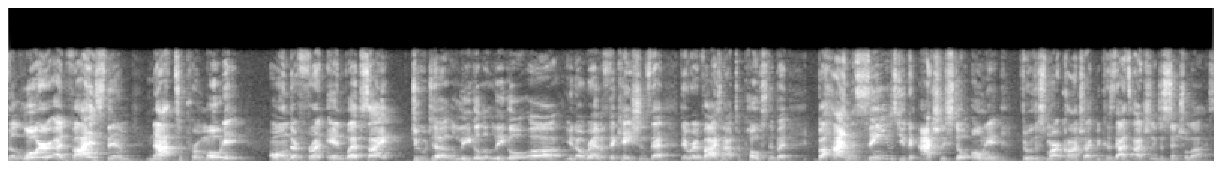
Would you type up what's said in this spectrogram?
The lawyer advised them not to promote it on their front end website due to legal legal uh, you know ramifications that they were advised not to post it. But behind the scenes, you can actually still own it through the smart contract because that's actually decentralized.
